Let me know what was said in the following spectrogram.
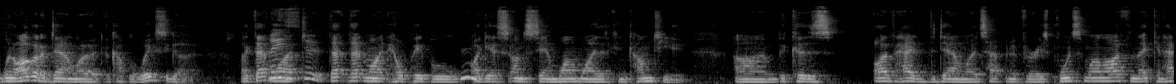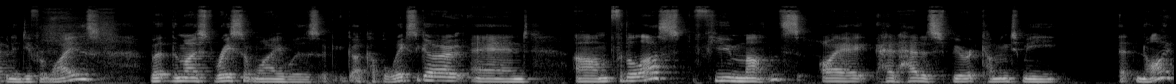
when I got a download a couple of weeks ago. Like that Please might do. that that might help people, I guess, understand one way that it can come to you, um, because I've had the downloads happen at various points in my life, and that can happen in different ways. But the most recent way was a, a couple of weeks ago, and um, for the last few months, I had had a spirit coming to me at night.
